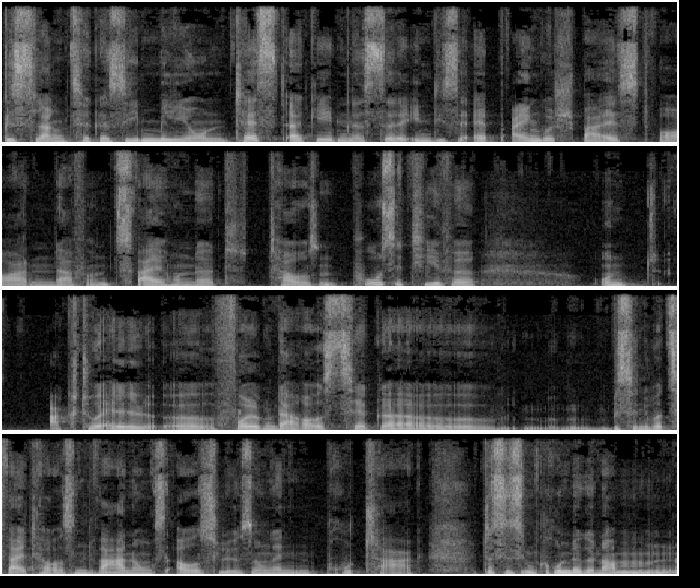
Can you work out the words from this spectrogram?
bislang circa sieben Millionen Testergebnisse in diese App eingespeist worden, davon 200.000 positive und aktuell äh, folgen daraus circa äh, bisschen über 2000 Warnungsauslösungen pro Tag. Das ist im Grunde genommen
